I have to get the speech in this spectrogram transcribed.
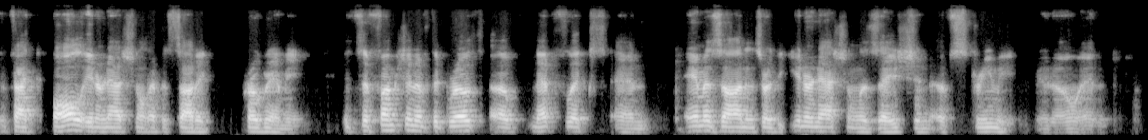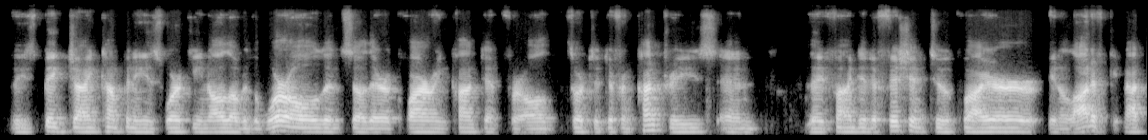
In fact, all international episodic programming, it's a function of the growth of Netflix and Amazon and sort of the internationalization of streaming, you know, and these big giant companies working all over the world. And so they're acquiring content for all sorts of different countries and they find it efficient to acquire in a lot of, not,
